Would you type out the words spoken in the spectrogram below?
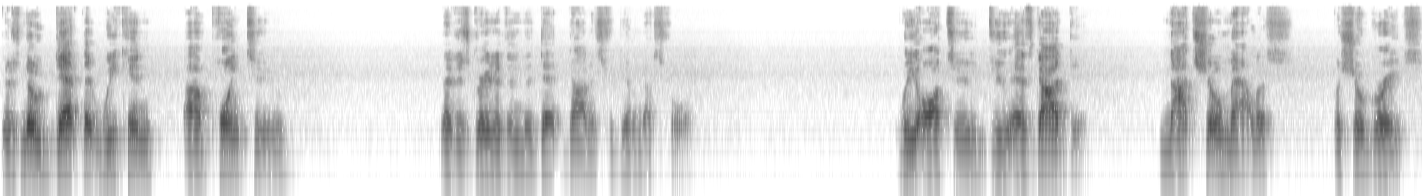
There's no debt that we can uh, point to that is greater than the debt God has forgiven us for. We ought to do as God did, not show malice, but show grace.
